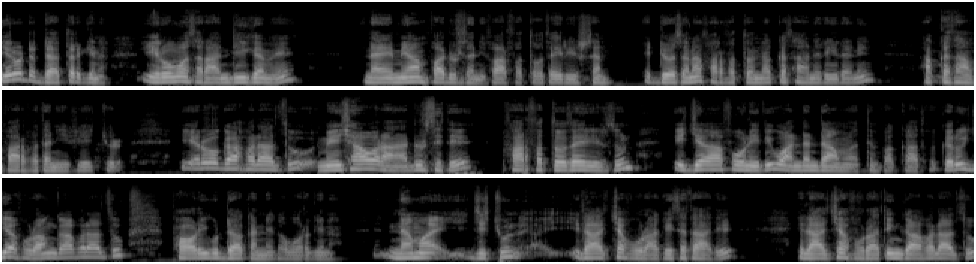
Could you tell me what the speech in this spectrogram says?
Yeroo adda addaatti argina. Yeroo masaraan diigame naayimiyaan fa'aa dursanii faarfattoota hiriirsan. Iddoo sana faarfattoonni akka isaan hiriiranii akka isaan faarfataniif jechuudha. Yeroo gaafa laaltu meeshaa waraanaa dursitee faarfattoota hiriirsuun ija fooniitiin waan danda'amu natti hin fakkaatu. Garuu ija hafuuraan gaafa laaltu paaworii guddaa kan qabu argina. Nama jechuun ilaalcha hafuuraa keessa taate ilaalcha hafuuraatiin gaafa laaltu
